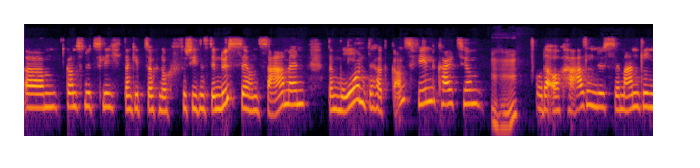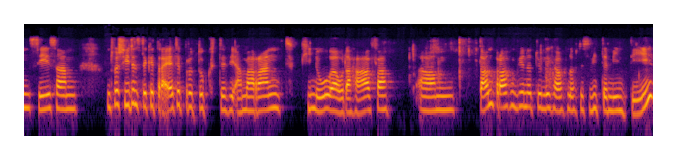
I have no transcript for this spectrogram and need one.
ähm, ganz nützlich. Dann gibt es auch noch verschiedenste Nüsse und Samen. Der Mohn, der hat ganz viel Kalzium. Mhm oder auch Haselnüsse, Mandeln, Sesam und verschiedenste Getreideprodukte wie Amaranth, Quinoa oder Hafer. Ähm, dann brauchen wir natürlich auch noch das Vitamin D.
